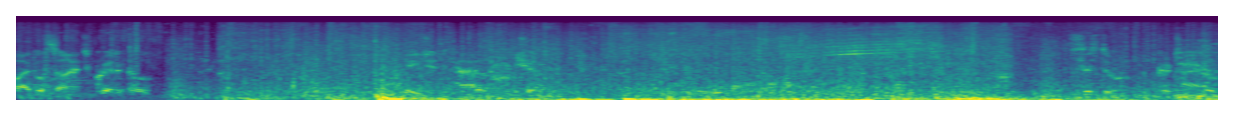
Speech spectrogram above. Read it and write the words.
Vital signs critical. Agent malfunction. System curtailed.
